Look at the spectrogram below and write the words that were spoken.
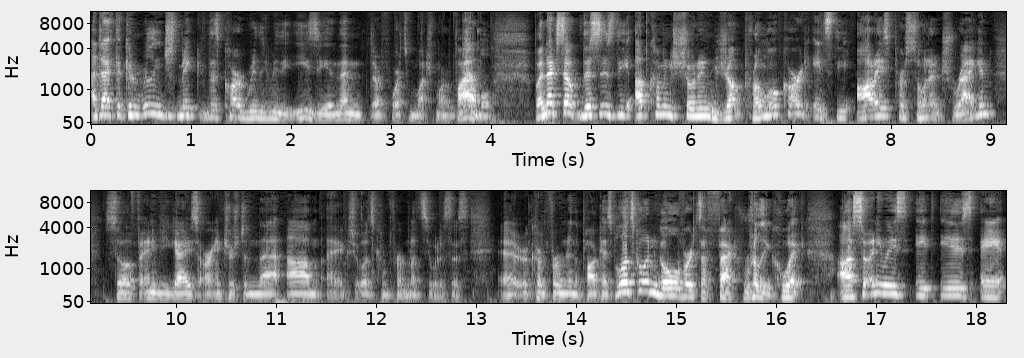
a deck that can really just make this card really, really easy, and then, therefore, it's much more viable. But next up, this is the upcoming Shonen Jump promo card. It's the Odd-Eyes Persona Dragon. So if any of you guys are interested in that, um, actually, let's confirm. Let's see what it says. Uh, confirmed in the podcast. But let's go ahead and go over its effect really quick. Uh, so anyways, it is a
